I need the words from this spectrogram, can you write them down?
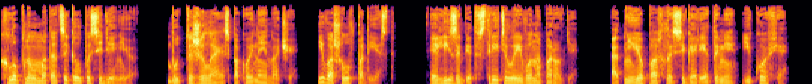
Хлопнул мотоцикл по сиденью, будто желая спокойной ночи, и вошел в подъезд. Элизабет встретила его на пороге. От нее пахло сигаретами и кофе.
